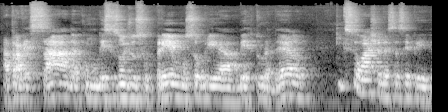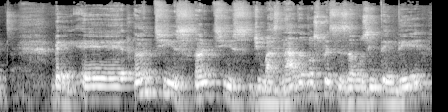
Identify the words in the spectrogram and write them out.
atravessada, com decisões do Supremo sobre a abertura dela. O que, que o senhor acha dessa CPI? Bem, é, antes, antes de mais nada, nós precisamos entender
